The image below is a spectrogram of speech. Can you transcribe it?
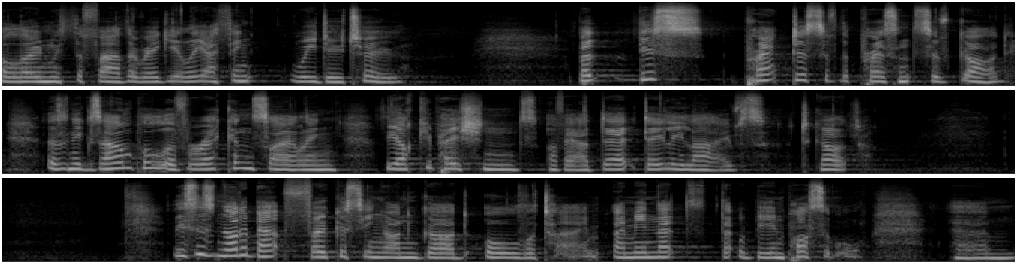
alone with the Father regularly, I think we do too. But this practice of the presence of God is an example of reconciling the occupations of our da- daily lives to God. This is not about focusing on God all the time. I mean, that, that would be impossible. Um,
